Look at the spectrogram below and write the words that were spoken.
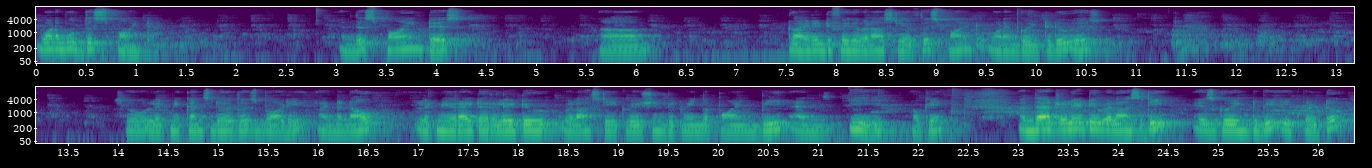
what about this point? And this point is um, to identify the velocity of this point what I'm going to do is so let me consider this body and now let me write a relative velocity equation between the point B and E okay? And that relative velocity is going to be equal to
